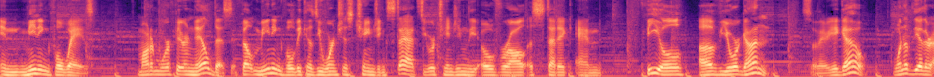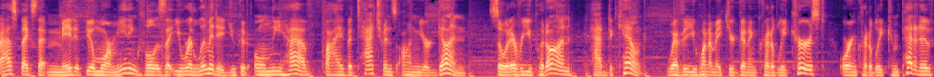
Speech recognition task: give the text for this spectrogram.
in meaningful ways. Modern Warfare nailed this. It felt meaningful because you weren't just changing stats, you were changing the overall aesthetic and feel of your gun. So there you go. One of the other aspects that made it feel more meaningful is that you were limited. You could only have five attachments on your gun, so whatever you put on had to count. Whether you want to make your gun incredibly cursed or incredibly competitive,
